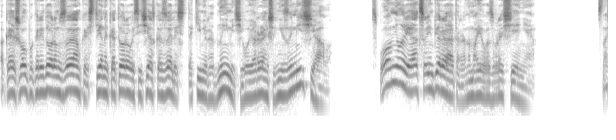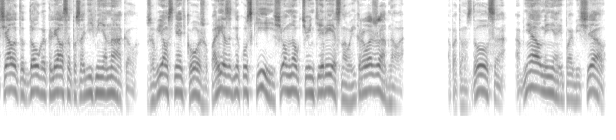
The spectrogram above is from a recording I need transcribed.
Пока я шел по коридорам замка, стены которого сейчас казались такими родными, чего я раньше не замечал, вспомнил реакцию императора на мое возвращение. Сначала тот долго клялся посадить меня на кол, живьем снять кожу, порезать на куски и еще много чего интересного и кровожадного. А потом сдулся, обнял меня и пообещал,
